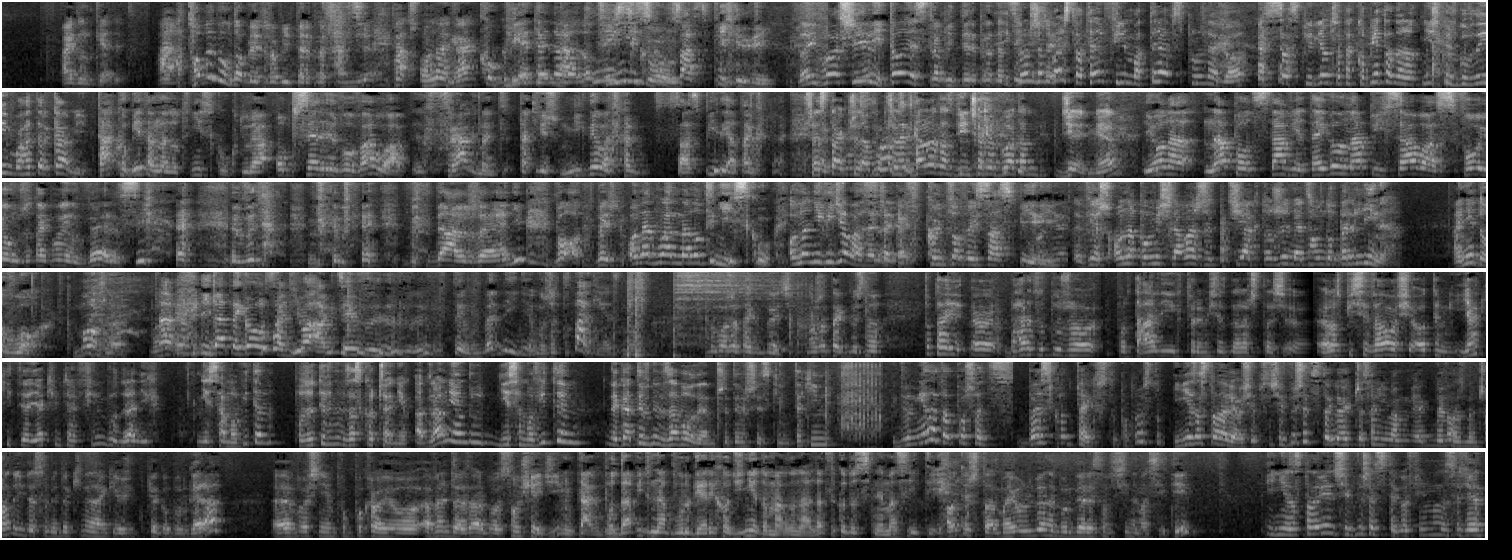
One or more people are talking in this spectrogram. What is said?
I don't get it. A, a to by był dobry trop interpretacji. Patrz, ona gra kobietę na na lotnisku w Saspiri. No i właśnie... Czyli to jest trop I interpretacyjny. proszę że- Państwa, ten film ma tyle wspólnego z Saspirią, co ta kobieta na lotnisku z głównymi bohaterkami. ta kobieta na lotnisku, która obserwowała fragment, taki wiesz, mignęła tam Saspiria, tak. Przez tak, przez, główna przez bohaterka. dwa lata zdjęciowe była tam dzień, nie? I ona na podstawie tego napisała swoją, że tak powiem, wersję wyda wy wy wydarzeń, bo wiesz, ona była na lotnisku. Ona nie widziała Ale czekaj. końcowej Saspiri. Wiesz, ona pomyślała, że ci aktorzy lecą do Berlina, a nie do Włoch. Może. A, I dlatego osadziła akcję w, w, w tym, w Berlinie. Może to tak jest, no. No może tak być, może tak być. No, tutaj e, bardzo dużo portali, którym się zdarza czytać, e, rozpisywało się o tym, jaki te, jakim ten film był dla nich niesamowitym, pozytywnym zaskoczeniem. A dla mnie on był niesamowitym, negatywnym zawodem przy tym wszystkim. Takim, gdybym ja na to poszedł bez kontekstu, po prostu i nie zastanawiał się, w sensie wyszedł z tego, jak czasami mam, jak bywam zmęczony, idę sobie do kina na jakiegoś głupiego burgera, właśnie po pokroju Avengers albo Sąsiedzi. Tak, bo Dawid na burgery chodzi nie do McDonalda, tylko do Cinema City. Otóż to, moje ulubione burgery są w Cinema City i nie zastanawiając się, wyszedł z tego filmu w zasadzie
